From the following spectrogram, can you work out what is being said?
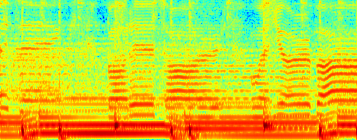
I think, but it's hard when you're by.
